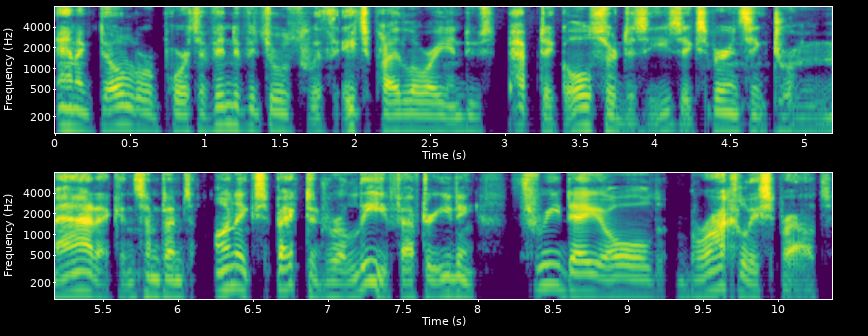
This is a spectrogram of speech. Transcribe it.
anecdotal reports of individuals with H. pylori-induced peptic ulcer disease experiencing dramatic and sometimes unexpected relief after eating three-day-old broccoli sprouts,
